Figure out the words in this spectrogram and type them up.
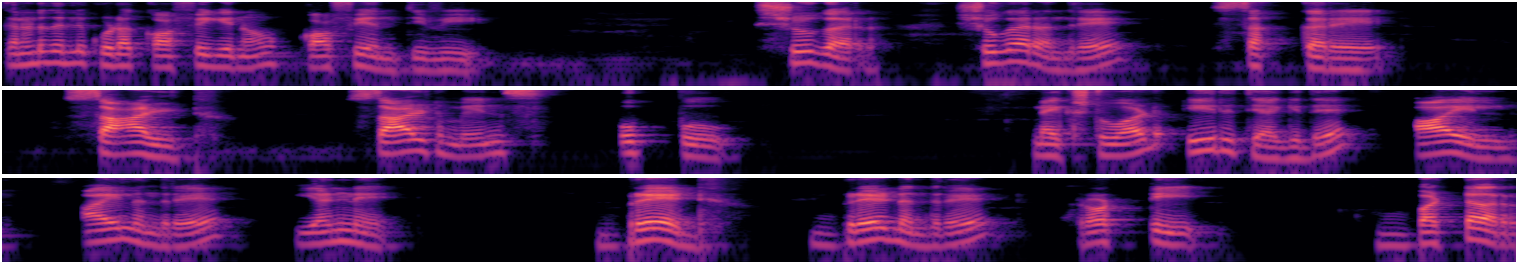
ಕನ್ನಡದಲ್ಲಿ ಕೂಡ ಕಾಫಿಗೆ ನಾವು ಕಾಫಿ ಅಂತೀವಿ. ಶುಗರ್ ಶುಗರ್ ಅಂದರೆ ಸಕ್ಕರೆ. ಸಾಲ್ಟ್ ಸಾಲ್ಟ್ ಮೀನ್ಸ್ ಉಪ್ಪು. ನೆಕ್ಸ್ಟ್ ವರ್ಡ್ ಈ ರೀತಿಯಾಗಿದೆ. ಆಯಿಲ್ ಆಯಿಲ್ ಅಂದರೆ ಎಣ್ಣೆ. ಬ್ರೆಡ್ ಬ್ರೆಡ್ ಅಂದರೆ ರೊಟ್ಟಿ. ಬಟರ್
